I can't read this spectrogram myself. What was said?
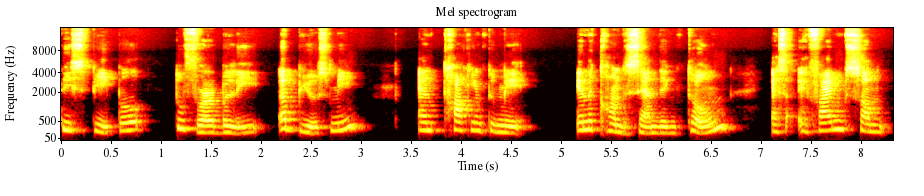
these people to verbally abuse me and talking to me in a condescending tone as if i'm some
